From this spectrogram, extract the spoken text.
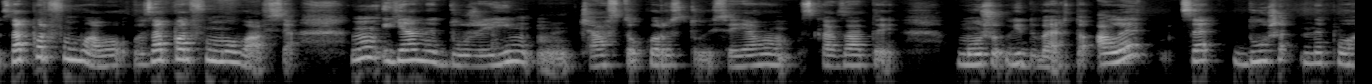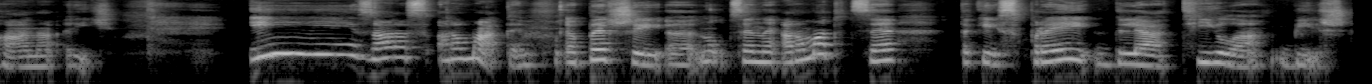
запарфумував, запарфумувався. Ну, я не дуже їм часто користуюся, я вам сказати можу відверто, але це дуже непогана річ. І зараз аромати. Перший, ну, це не аромат, це такий спрей для тіла більш.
